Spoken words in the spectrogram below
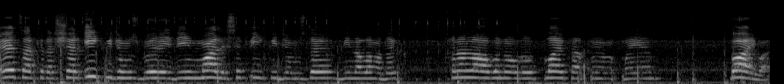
Evet arkadaşlar ilk videomuz böyleydi. Maalesef ilk videomuzda win alamadık. Kanala abone olup like atmayı unutmayın. Bay bay.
